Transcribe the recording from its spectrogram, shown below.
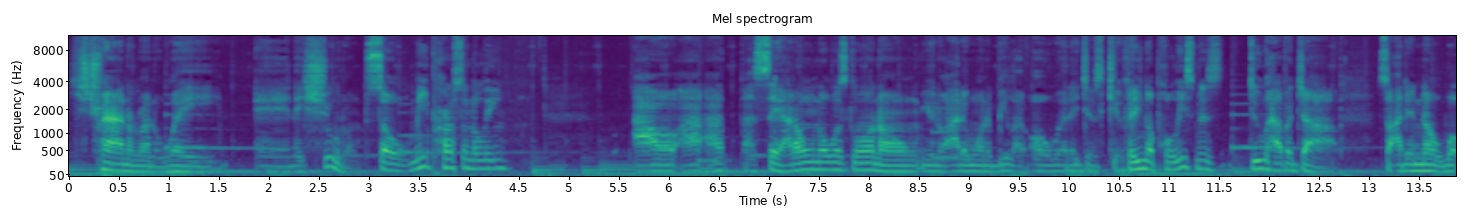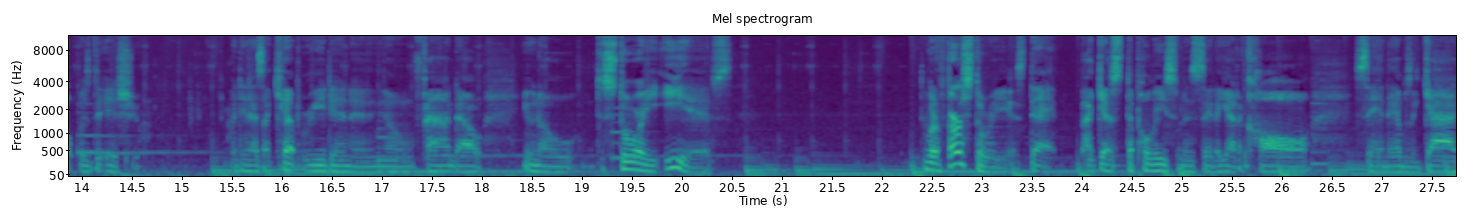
He's trying to run away and they shoot him. So me personally, I'll, I, I I say I don't know what's going on. You know, I didn't want to be like, oh well, they just kill. Cause you know, policemen do have a job. So I didn't know what was the issue. But then as I kept reading and, you know, found out, you know, the story is well, the first story is that I guess the policemen say they got a call saying there was a guy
